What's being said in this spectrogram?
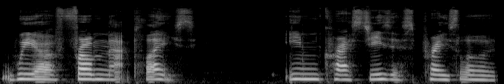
we are from that place in Christ Jesus. Praise Lord.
